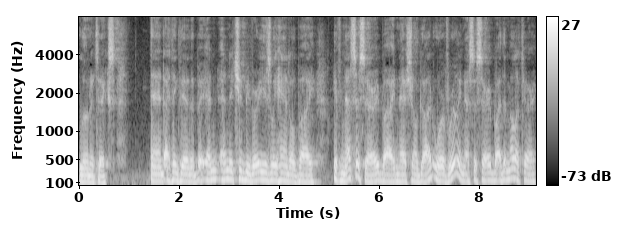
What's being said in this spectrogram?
lunatics. And I think they're the, and, and it should be very easily handled by, if necessary, by National Guard, or if really necessary, by the military.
